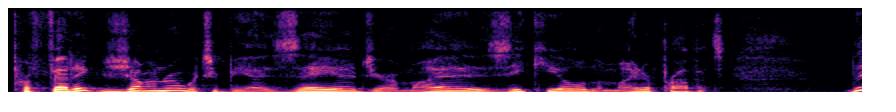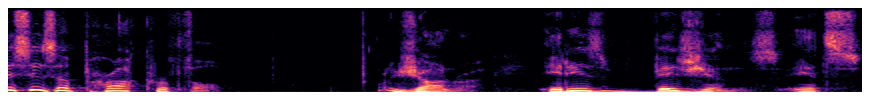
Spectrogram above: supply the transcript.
prophetic genre, which would be Isaiah, Jeremiah, Ezekiel, and the minor prophets. This is apocryphal genre. It is visions. It's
